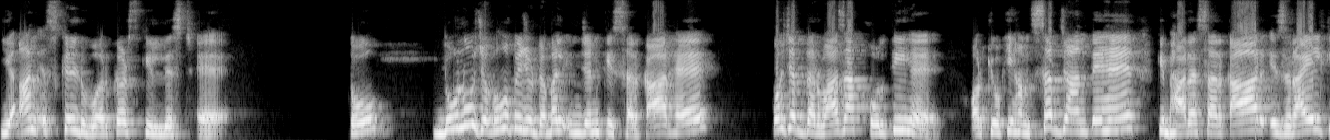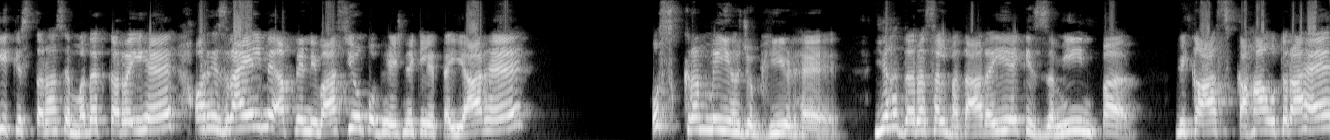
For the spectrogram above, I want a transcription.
ये अनस्किल्ड वर्कर्स की लिस्ट है। तो दोनों जगहों पे जो डबल इंजन की सरकार है, वह जब दरवाज़ा खोलती है और क्योंकि हम सब जानते हैं कि भारत सरकार इसराइल की किस तरह से मदद कर रही है और इसराइल में अपने निवासियों को भेजने के लिए तैयार है, उस क्रम में यह जो भीड़ है, यह दरअसल बता रही है कि ज़मीन पर विकास कहाँ उतरा है,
